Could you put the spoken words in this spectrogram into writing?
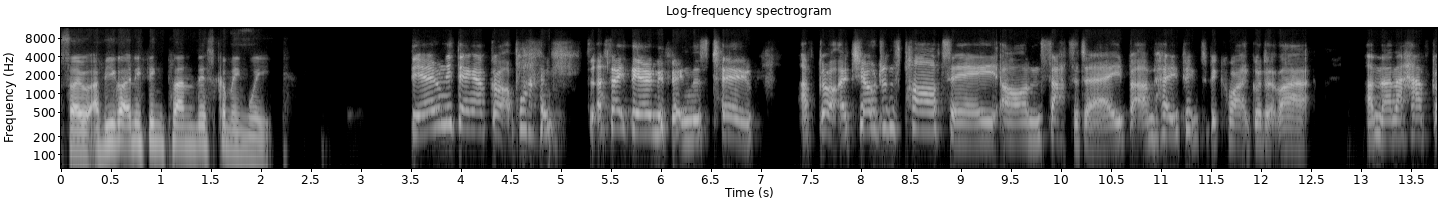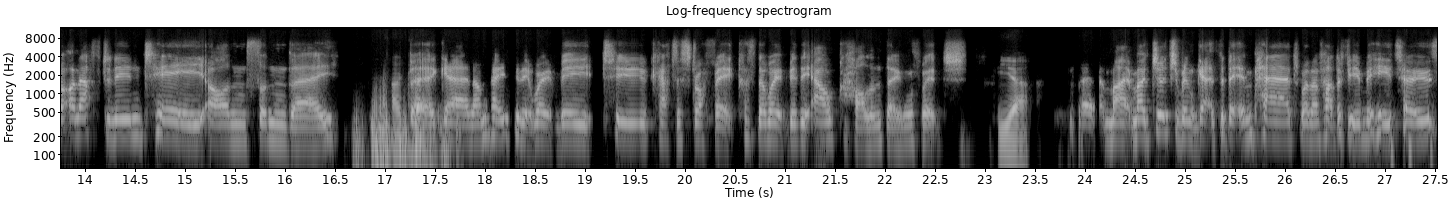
So have you got anything planned this coming week? The only thing I've got planned, I say the only thing, there's two. I've got a children's party on Saturday, but I'm hoping to be quite good at that. And then I have got an afternoon tea on Sunday. But again, I'm hoping it won't be too catastrophic because there won't be the alcohol and things, which yeah. my, my judgment gets a bit impaired when I've had a few mojitos.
